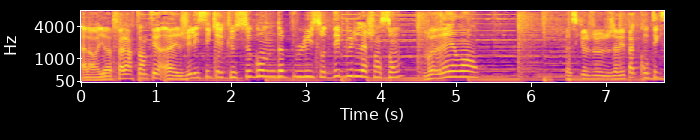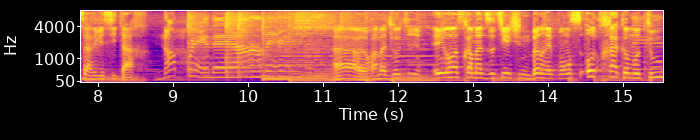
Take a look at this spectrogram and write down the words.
Alors il va falloir tenter. euh, J'ai laissé quelques secondes de plus au début de la chanson, vraiment, parce que je j'avais pas compté que ça arrivait si tard. Ah, euh, Ramazzotti. Eros Ramazzotti est une bonne réponse. Otra comme Otu,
